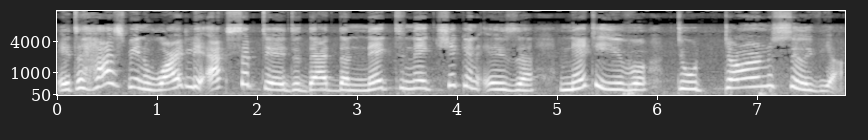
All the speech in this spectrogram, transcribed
It has been widely accepted that the naked neck chicken is uh, native to Transylvania,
